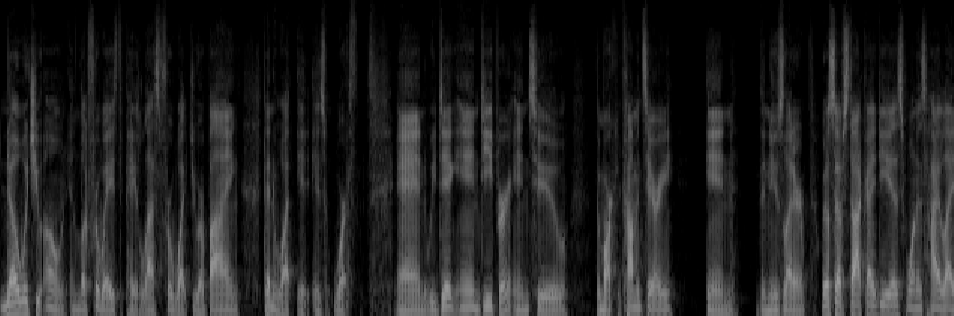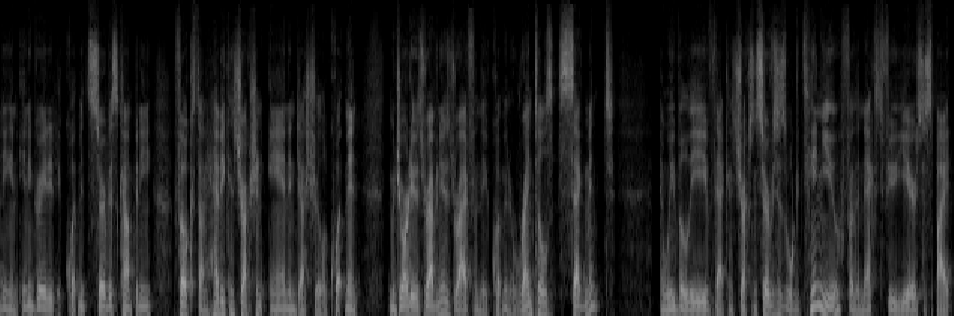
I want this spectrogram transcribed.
know what you own and look for ways to pay less for what you are buying than what it is worth. And we dig in deeper into the market commentary in the newsletter. We also have stock ideas. One is highlighting an integrated equipment service company focused on heavy construction and industrial equipment. The majority of its revenue is derived from the equipment rentals segment. And we believe that construction services will continue for the next few years despite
